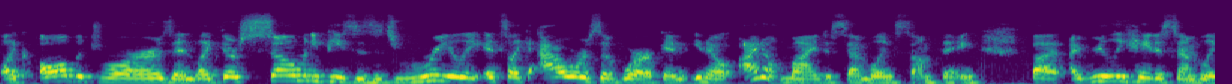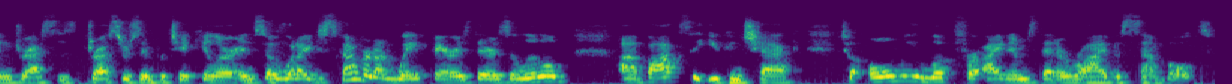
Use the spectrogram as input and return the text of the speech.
Like all the drawers and like there's so many pieces. It's really it's like hours of work. And you know, I don't mind assembling something, but I really hate assembling dresses, dressers in particular. And so what I discovered on Wayfair is there's a little uh, box that you can check to only look for items that arrive assembled.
